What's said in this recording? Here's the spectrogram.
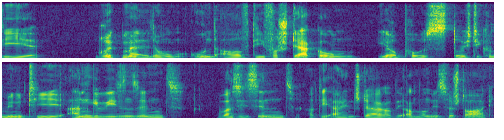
die Rückmeldung und auf die Verstärkung Ihrer Posts durch die Community angewiesen sind, was sie sind, die einen stärker, die anderen nicht so stark,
